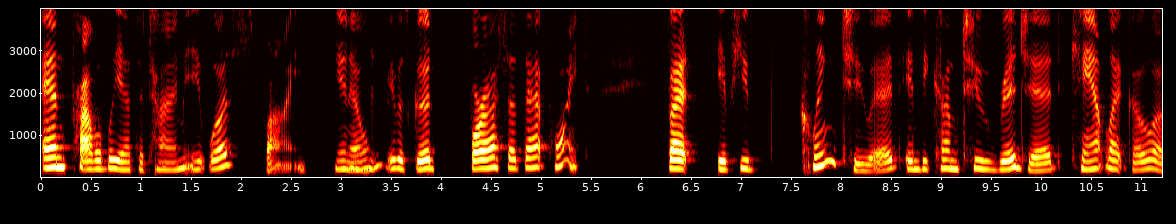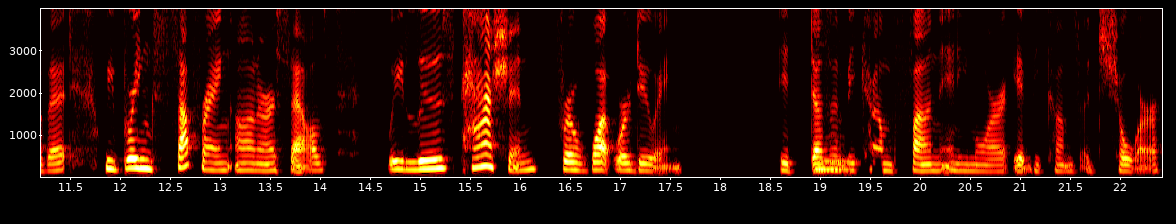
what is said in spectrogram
And probably at the time it was fine. You know, mm-hmm. it was good for us at that point. But if you cling to it and become too rigid, can't let go of it, we bring suffering on ourselves. We lose passion for what we're doing. It doesn't mm. become fun anymore. It becomes a chore.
